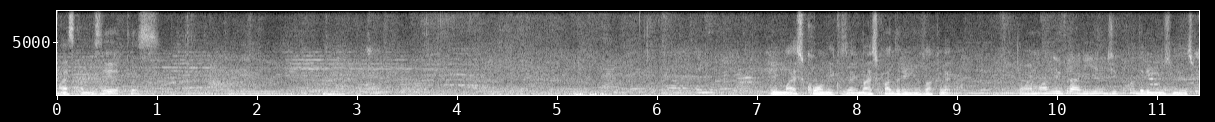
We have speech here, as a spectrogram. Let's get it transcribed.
Mais camisetas. E mais cômicos aí, mais quadrinhos, olha que legal. Então é uma livraria de quadrinhos mesmo.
